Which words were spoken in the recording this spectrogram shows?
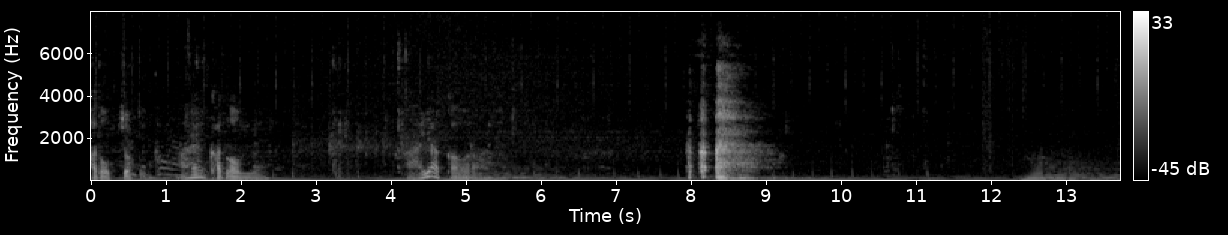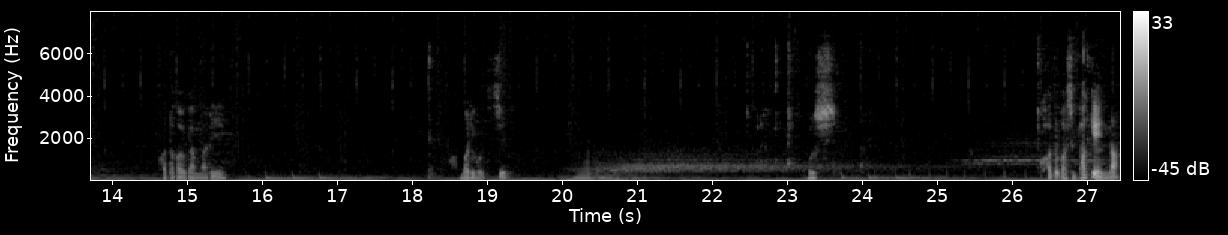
카드 없죠? 아이 카드가 없네 아이 아까워라 가다가 여기 한 마리 한 마리가 어디지? 오씨 카드가 지금 밖에 있나?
